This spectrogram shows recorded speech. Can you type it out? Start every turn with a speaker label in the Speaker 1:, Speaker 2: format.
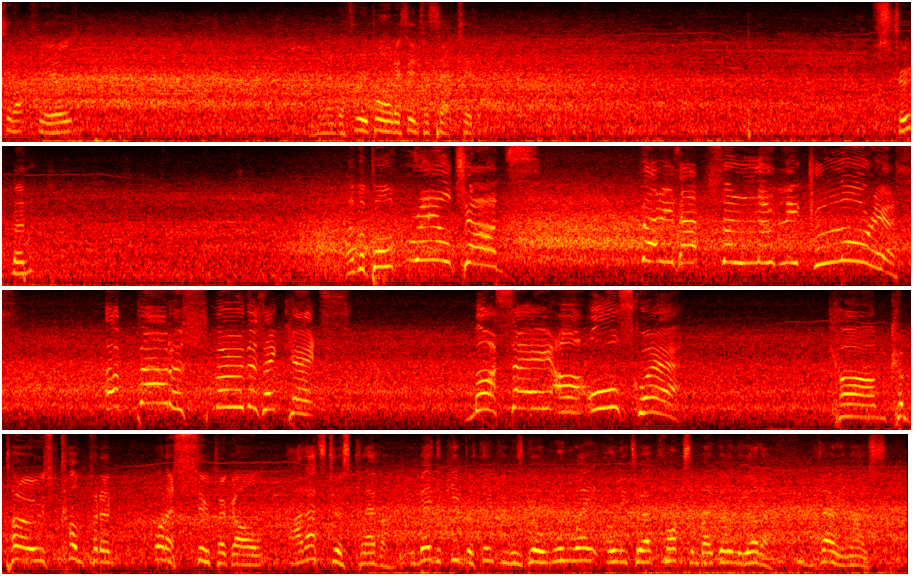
Speaker 1: takes it upfield. And the through ball is intercepted. Strootman. And the ball, real chance! That is absolutely glorious! About as smooth as it gets. Marseille are all square. Calm, composed, confident. What a super goal.
Speaker 2: Ah, that's just clever. He made the keeper think he was going one way, only to outfox him by going the other. Very nice.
